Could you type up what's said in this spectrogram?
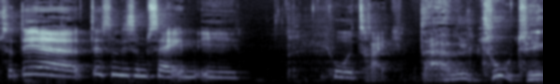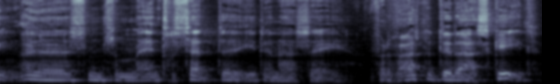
Så det er, det er sådan ligesom sagen i hovedtræk. Der er vel to ting, øh, som, som er interessante i den her sag. For det første, det der er sket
